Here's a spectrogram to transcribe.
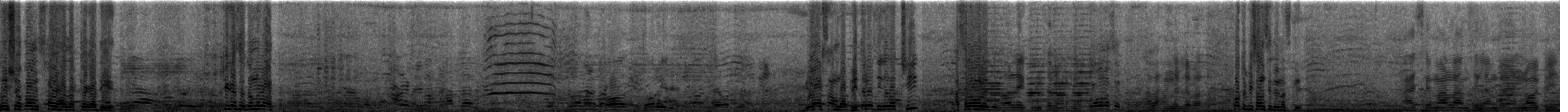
দুইশো কম ছয় হাজার টাকা দিয়ে। ঠিক আছে ধন্যবাদ। ভিউয়ার্স আমরা ভিতরের দিকে যাচ্ছি। আসসালামু আলাইকুম। ওয়ালাইকুম সালাম কেমন আছেন? আলহামদুলিল্লাহ ভালো। কত পিস আনছিলেন আজকে? আজকে মাল আনছিলাম প্রায় নয় পিস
